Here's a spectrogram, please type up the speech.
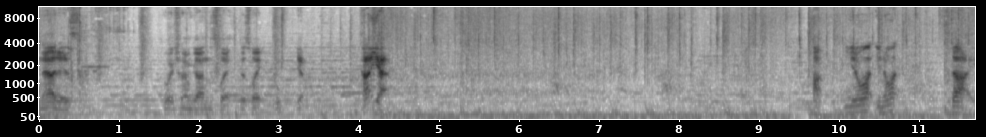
Now it is. Which way I'm going? This way. This way? Oop, yep. Ah, you know what? You know what? Die.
